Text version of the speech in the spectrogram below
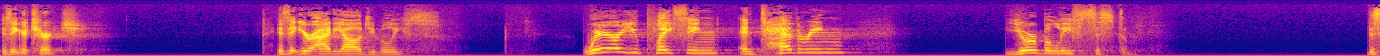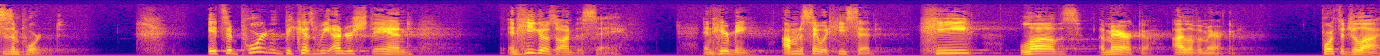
Is it your church? Is it your ideology beliefs? Where are you placing and tethering your belief system? This is important. It's important because we understand, and he goes on to say, and hear me, I'm going to say what he said. He loves America. I love America. Fourth of July,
